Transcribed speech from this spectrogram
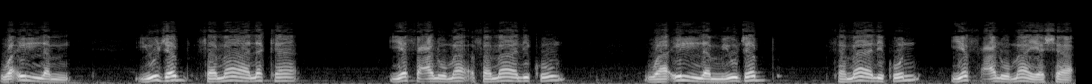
وإن لم يجب فما لك يفعل ما فمالك وإن لم يجب فمالك يفعل ما يشاء.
